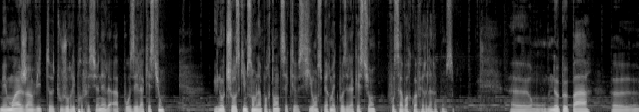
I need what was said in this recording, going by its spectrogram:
Mais moi, j'invite toujours les professionnels à poser la question. Une autre chose qui me semble importante, c'est que si on se permet de poser la question, il faut savoir quoi faire de la réponse. Euh, on ne peut pas euh,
